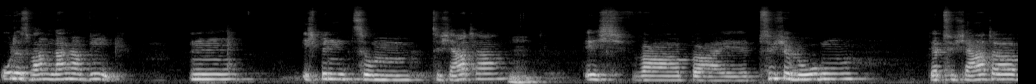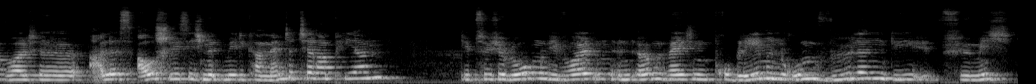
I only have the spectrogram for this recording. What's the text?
Oh, das war ein langer Weg. Mm, Ich bin zum Psychiater. Mhm. Ich war bei Psychologen. Der Psychiater wollte alles ausschließlich mit Medikamente therapieren. Die Psychologen, die wollten in irgendwelchen Problemen rumwühlen, die für mich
